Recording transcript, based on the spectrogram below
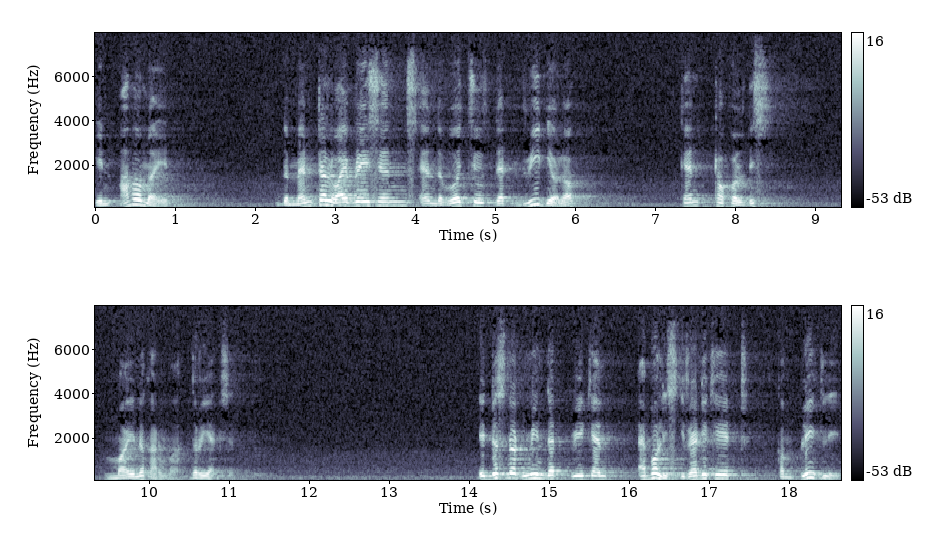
in our mind, the mental vibrations and the virtues that we develop can topple this minor karma, the reaction. It does not mean that we can abolish, eradicate completely.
